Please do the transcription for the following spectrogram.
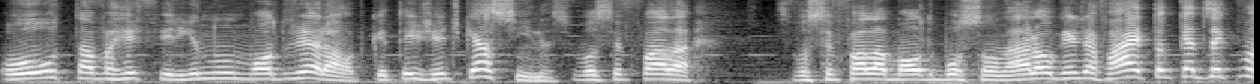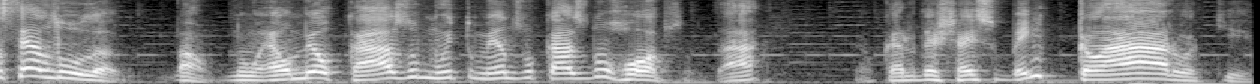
Ou estava referindo no modo geral, porque tem gente que é assim, né? Se você fala, se você fala mal do Bolsonaro, alguém já fala, ah, então quer dizer que você é Lula. Não, não é o meu caso, muito menos o caso do Robson, tá? Eu quero deixar isso bem claro aqui.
